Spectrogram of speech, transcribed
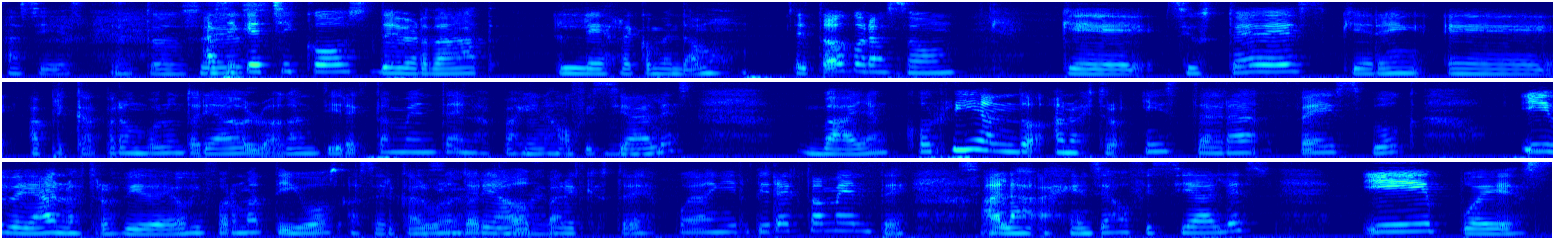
así es. Entonces, Así que chicos, de verdad les recomendamos de todo corazón que si ustedes quieren eh, aplicar para un voluntariado lo hagan directamente en las páginas oficiales. Vayan corriendo a nuestro Instagram, Facebook y vean nuestros videos informativos acerca del voluntariado para que ustedes puedan ir directamente sí. a las agencias oficiales y pues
